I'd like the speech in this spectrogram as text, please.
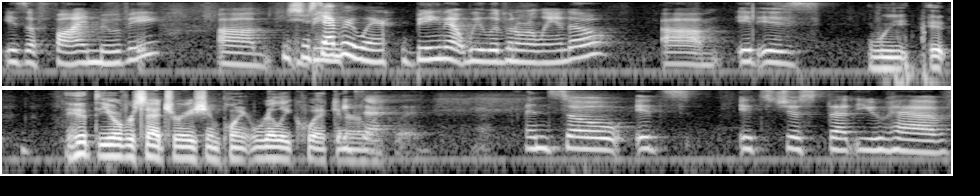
is a fine movie. Um, It's just being- everywhere. Being that we live in Orlando, um, it is We it hit the oversaturation point really quick and early. exactly. And so it's it's just that you have,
